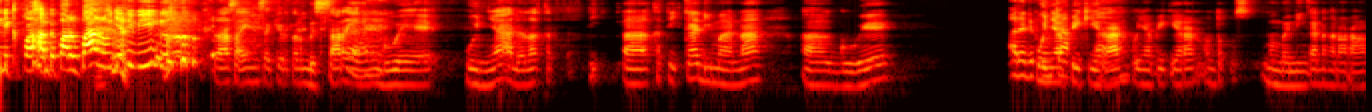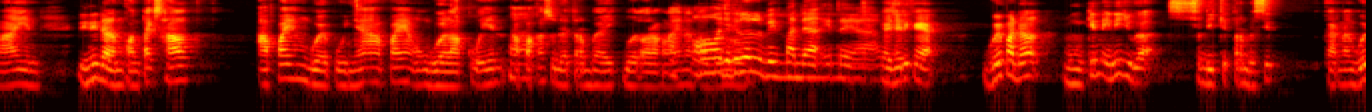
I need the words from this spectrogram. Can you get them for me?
di kepala sampai paru-paru jadi bingung rasa insecure terbesar yang gue punya adalah ketika, eh, ketika di mana eh, gue ada di punya puncak. pikiran punya pikiran untuk membandingkan dengan orang lain ini dalam konteks hal apa yang gue punya apa yang gue lakuin Heeh. apakah sudah terbaik buat orang lain atau Oh, belum jadi lo lebih pada itu ya. ya jadi kayak gue padahal mungkin ini juga sedikit terbesit karena gue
